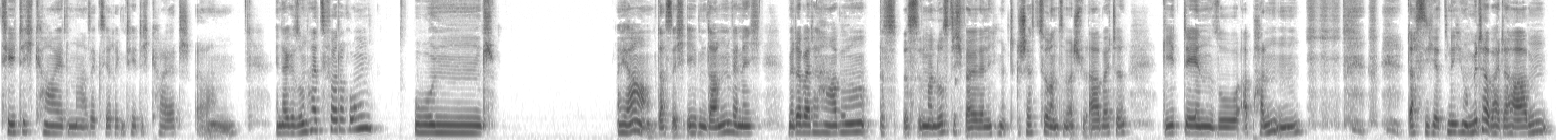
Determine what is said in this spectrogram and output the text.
Tätigkeit, in meiner sechsjährigen Tätigkeit ähm, in der Gesundheitsförderung. Und ja, dass ich eben dann, wenn ich Mitarbeiter habe, das ist immer lustig, weil wenn ich mit Geschäftsführern zum Beispiel arbeite, geht denen so abhanden, dass sie jetzt nicht nur Mitarbeiter haben.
